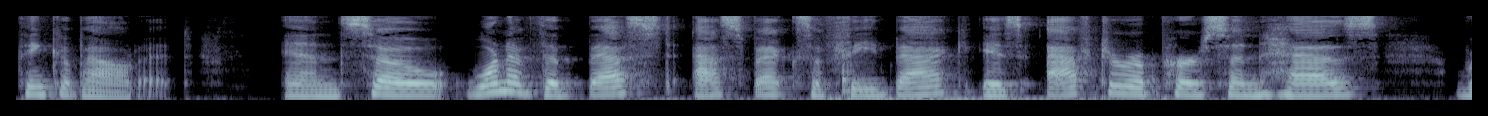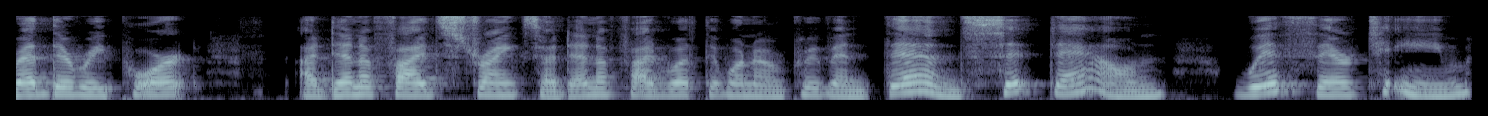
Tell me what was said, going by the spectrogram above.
think about it. And so one of the best aspects of feedback is after a person has read their report, identified strengths, identified what they want to improve, and then sit down with their team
